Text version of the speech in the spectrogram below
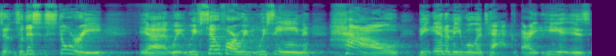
So, so this story, uh, we, have so far we've, we've seen how the enemy will attack. All right, he is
